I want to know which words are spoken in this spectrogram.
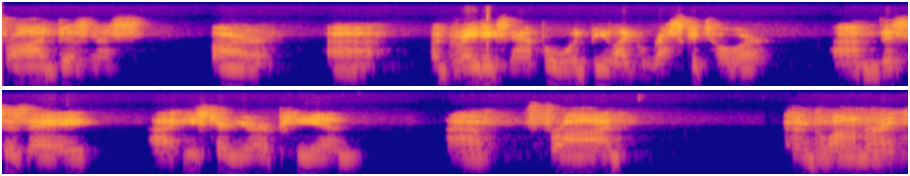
fraud business are uh, a great example would be like Rescator. Um, this is a uh, Eastern European uh, fraud conglomerate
